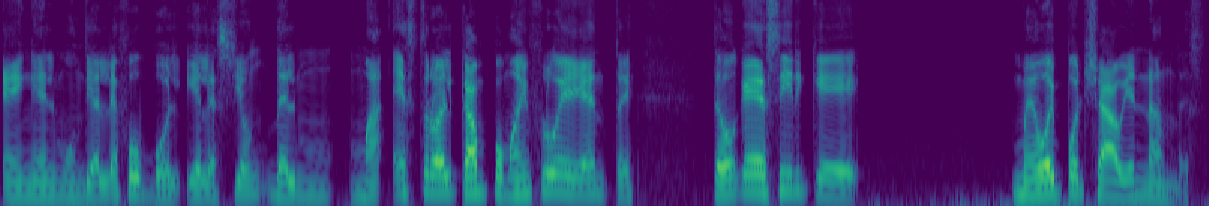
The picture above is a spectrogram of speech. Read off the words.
en el Mundial de Fútbol y elección del maestro del campo más influyente, tengo que decir que me voy por Xavi Hernández.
